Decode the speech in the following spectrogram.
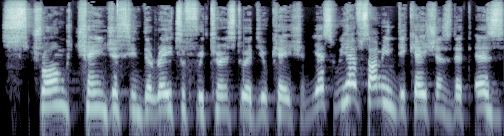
strong changes in the rates of returns to education. Yes, we have some indications that as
